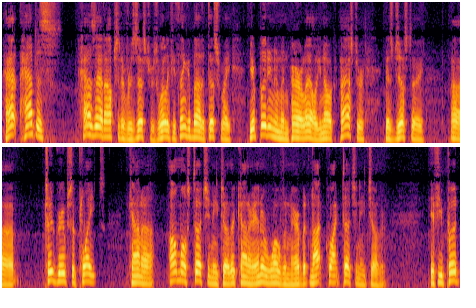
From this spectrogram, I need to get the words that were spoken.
How, how does how's that opposite of resistors? Well, if you think about it this way, you're putting them in parallel. You know, a capacitor is just a uh, two groups of plates, kind of almost touching each other, kind of interwoven there, but not quite touching each other. If you put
